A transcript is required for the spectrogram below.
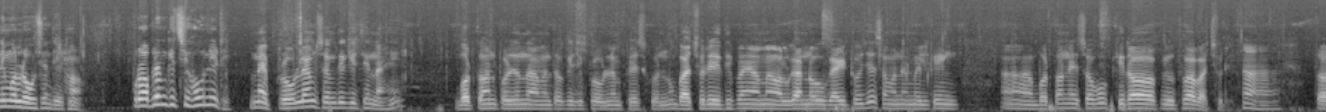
ଏନିମଲ୍ ରହୁଛନ୍ତି ଏଠି ପ୍ରୋବ୍ଲେମ୍ କିଛି ହେଉନି ଏଠି ନାଇଁ ପ୍ରୋବ୍ଲେମ୍ ସେମିତି କିଛି ନାହିଁ बर्तमान पर्यटन आम तो किसी प्रोब्लेम फेस करनु बाछुरी ये अलग नौ गाई टू जे से मिल्किंग बर्तमान ये सब क्षीर पीऊ्वा बाछुरी हाँ, हाँ। तो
